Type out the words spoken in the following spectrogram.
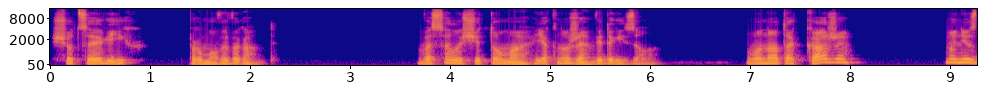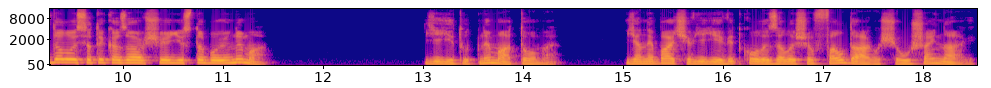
що це ріг, промовив Рант. Веселощі Тома як ножем відрізало. Вона так каже? Мені здалося, ти казав, що її з тобою нема. Її тут нема, Томе. Я не бачив її, відколи залишив Фалдару, що у Шайнарі.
